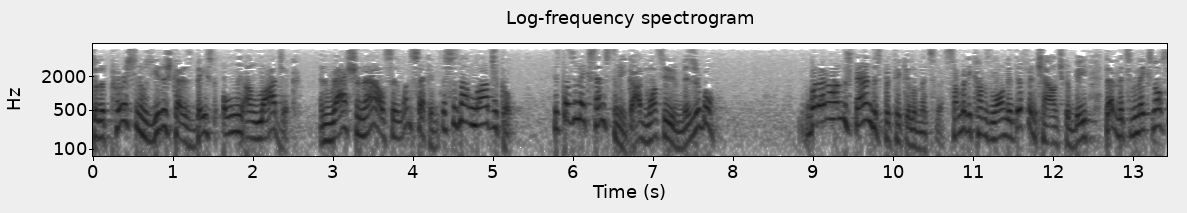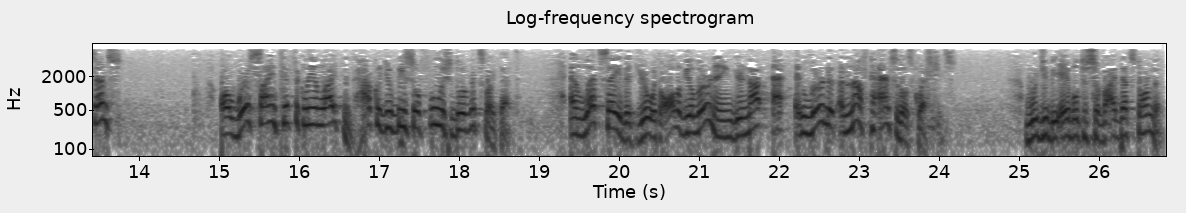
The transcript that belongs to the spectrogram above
So the person whose Yiddishkeit is based only on logic and rationale says, one second, this is not logical. This doesn't make sense to me. God wants you to be miserable. But I don't understand this particular mitzvah. Somebody comes along, a different challenge could be, that mitzvah makes no sense. Or we're scientifically enlightened. How could you be so foolish to do a mitzvah like that? And let's say that you're, with all of your learning, you're not a- learned enough to answer those questions. Would you be able to survive that storm then?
